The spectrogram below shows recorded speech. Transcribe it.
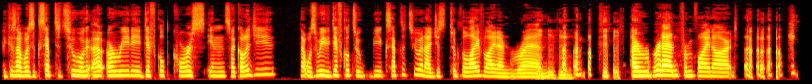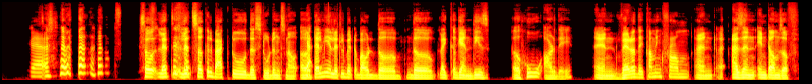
because I was accepted to a, a really difficult course in psychology that was really difficult to be accepted to, and I just took the lifeline and ran. I ran from fine art. yeah, So let's let's circle back to the students now. Uh, Yeah. Tell me a little bit about the the like again these uh, who are they and where are they coming from and uh, as in in terms of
